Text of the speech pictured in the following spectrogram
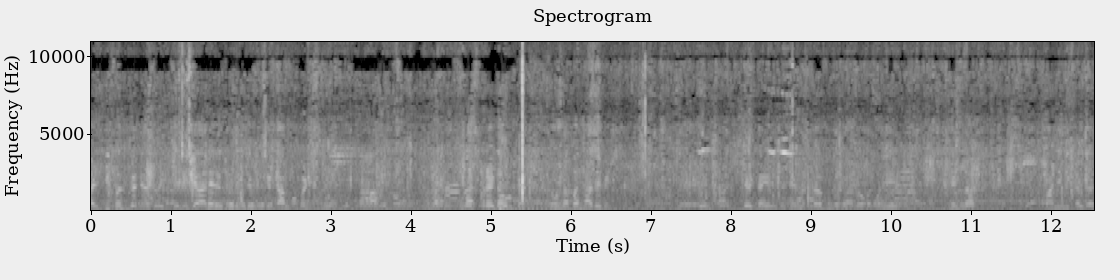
मल्टीपल जगह तो इतने भी जा रहे हैं छोटे छोटे टापू बने हुए हैं। पूरा स्प्रेड आउट है दोनों बना दे बीच आज के टाइम मुझे मतलब लगा लो पूरे शिमला पानी निकल रहा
